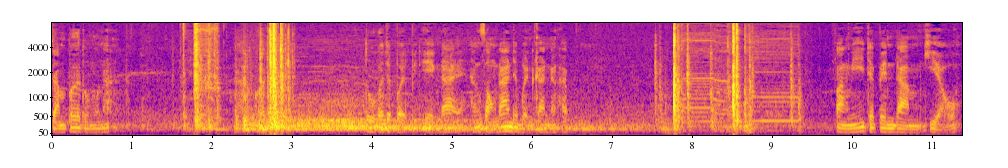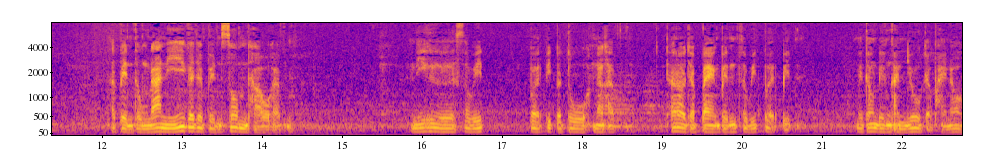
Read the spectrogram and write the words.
จัมเปอร์ตรงนู้นนะตัวก็จะเปิดปิดเองได้ ทั้งสองด้านจะเหมือนกันนะครับ ฝั่งนี้จะเป็นดำเขียว ถ้าเป็นตรงด้านนี้ก็จะเป็นส้มเทาครับ นี่คือสวิตช์เปิดปิดประตูนะครับ ถ้าเราจะแปลงเป็นสวิตช์เปิดปิด ไม่ต้องดึงคันโยกจากภายนอก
